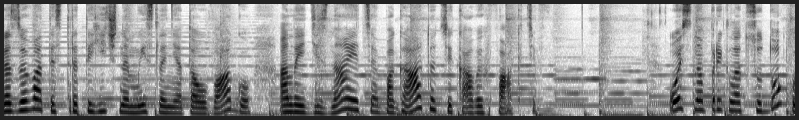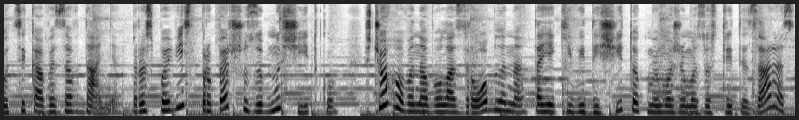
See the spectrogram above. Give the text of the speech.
розвивати стратегічне мислення та увагу, але й дізнається багато цікавих фактів. Ось, наприклад, судоку цікаве завдання розповість про першу зубну щітку, з чого вона була зроблена та які види щіток ми можемо зустріти зараз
